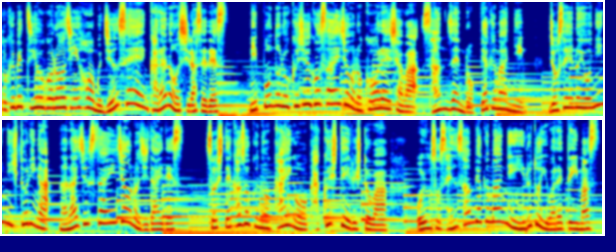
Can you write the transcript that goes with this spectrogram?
特別養護老人ホーム純正園からのお知らせです。日本の65歳以上の高齢者は3600万人。女性の4人に1人が70歳以上の時代です。そして家族の介護を隠している人はおよそ1300万人いると言われています。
